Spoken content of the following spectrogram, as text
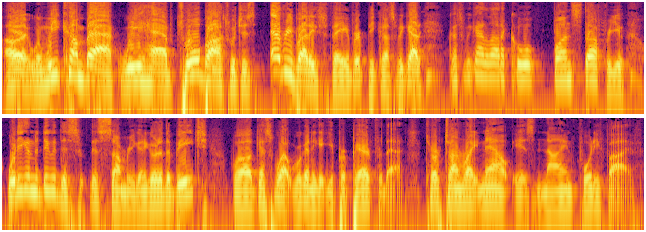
All right, when we come back, we have Toolbox, which is everybody's favorite because we got because we got a lot of cool, fun stuff for you. What are you going to do this this summer? You going to go to the beach? Well, guess what? We're going to get you prepared for that. Turf time right now is 9:45.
